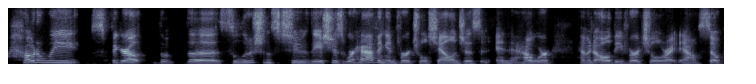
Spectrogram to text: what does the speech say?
how do we figure out the, the solutions to the issues we're having in virtual challenges and, and how we're having to all be virtual right now? So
